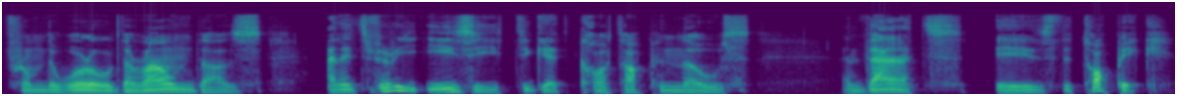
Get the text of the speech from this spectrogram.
from the world around us, and it's very easy to get caught up in those. And that is the topic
